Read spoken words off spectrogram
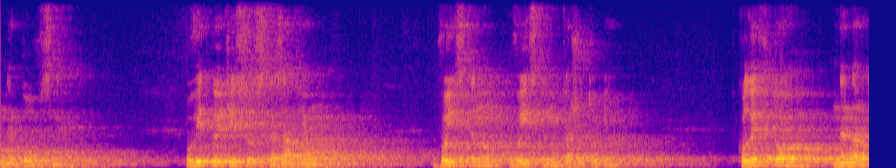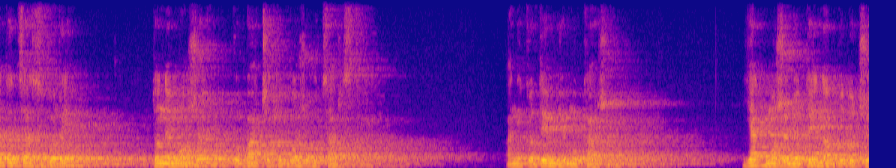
не був з ним. У відповідь Ісус сказав йому, воістину, воістину кажу тобі, коли хто не народиться згори, то не може побачити Божого царства. А Никодим йому каже, як може людина, будучи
